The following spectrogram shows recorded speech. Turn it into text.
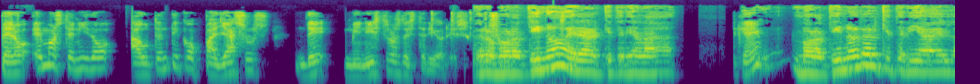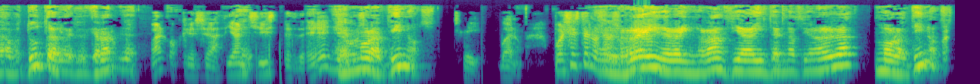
pero hemos tenido auténticos payasos de ministros de Exteriores. Pero Moratino era el que tenía la... ¿Qué? Moratino era el que tenía la batuta, el gran... Bueno, que se hacían eh, chistes de ellos. En Moratinos. Sí, bueno. Pues este los El rey de la ignorancia internacional era Moratinos. Pues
